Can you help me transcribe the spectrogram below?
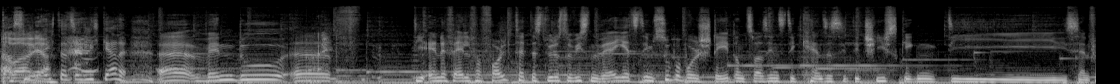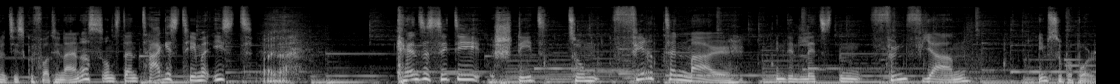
Das Aber wäre ja. ich tatsächlich gerne. Äh, wenn du äh, die NFL verfolgt hättest, würdest du wissen, wer jetzt im Super Bowl steht. Und zwar sind es die Kansas City Chiefs gegen die San Francisco 49ers. Und dein Tagesthema ist, Alter. Kansas City steht zum vierten Mal in den letzten fünf Jahren im Super Bowl.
